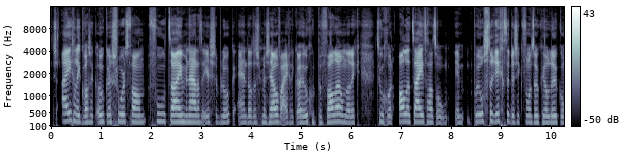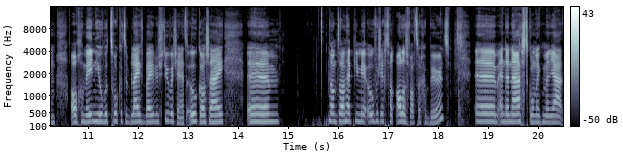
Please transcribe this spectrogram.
Dus eigenlijk was ik ook een soort van fulltime na dat eerste blok. En dat is mezelf eigenlijk wel heel goed bevallen, omdat ik toen gewoon alle tijd had om impuls te richten. Dus ik vond het ook heel leuk om algemeen heel betrokken te blijven bij het bestuur, wat jij net ook al zei. Um, want dan heb je meer overzicht van alles wat er gebeurt. Um, en daarnaast kon ik me, ja,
